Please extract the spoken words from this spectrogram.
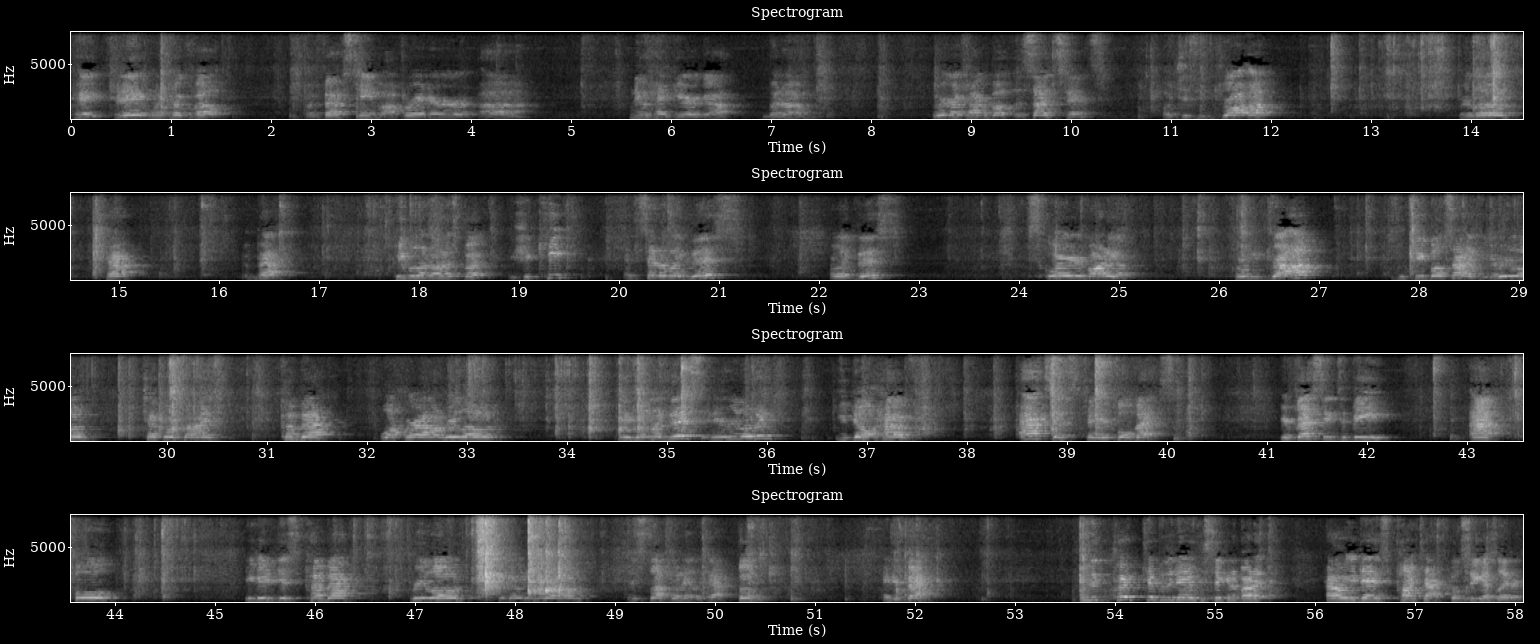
Hey, today I'm going to talk about my fast team operator uh, new headgear I got. But um, we're going to talk about the side stance, which is you draw up, reload, tap, and back. People don't know this, but you should keep, instead of like this, or like this, square your body up. So when you draw up, you can see both sides. You can reload, check both sides, come back, walk around, reload. If you run like this and you're reloading, you don't have access to your full vest. Your vest needs to be at full. You're gonna just come back, reload, pick the ground, just slap one in like that. Boom. And you're back. Here's a quick tip of the day if you're thinking about it. Have a good day. It's Pod Tactical. See you guys later.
